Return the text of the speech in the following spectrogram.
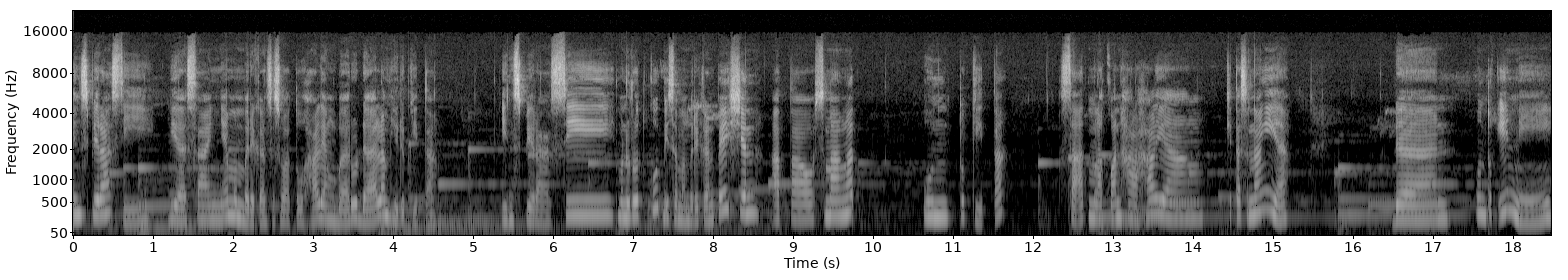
Inspirasi biasanya memberikan sesuatu hal yang baru dalam hidup kita. Inspirasi menurutku bisa memberikan passion atau semangat untuk kita saat melakukan hal-hal yang kita senangi ya. Dan untuk ini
